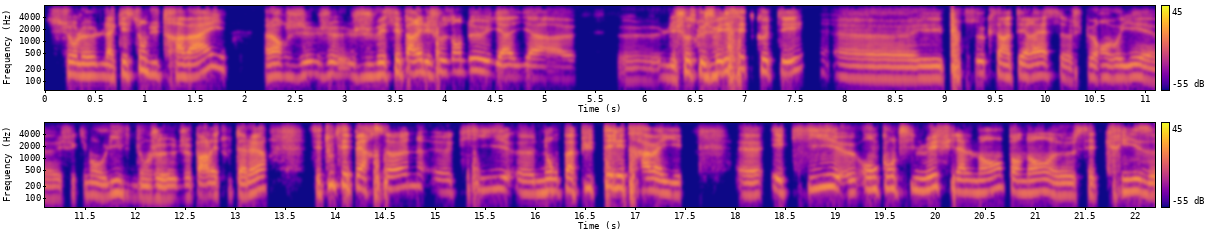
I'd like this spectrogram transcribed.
sur le, la question du travail? Alors, je, je, vais séparer les choses en deux. Il y a euh, les choses que je vais laisser de côté. Euh, et pour ceux que ça intéresse, je peux renvoyer euh, effectivement au livre dont je, parlais tout à l'heure. C'est toutes ces personnes qui n'ont pas pu télétravailler et qui ont continué finalement pendant cette crise,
